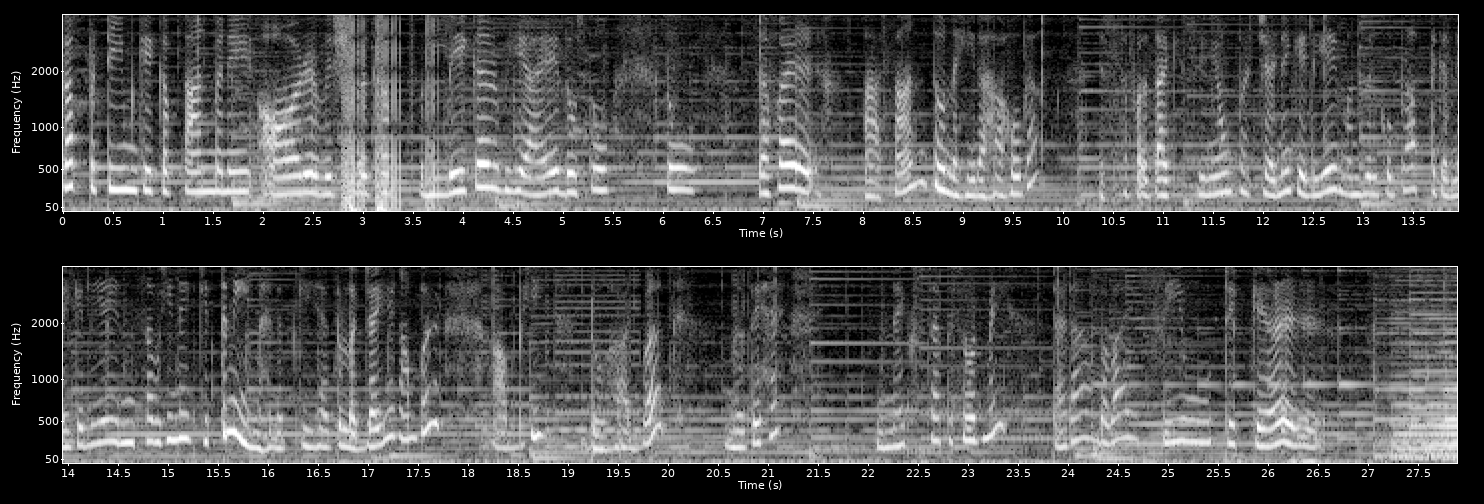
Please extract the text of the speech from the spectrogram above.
कप टीम के कप्तान बने और विश्व कप लेकर भी आए दोस्तों। तो सफ़र आसान तो नहीं रहा होगा। इस सफलता की सीढ़ियों पर चढ़ने के लिए, मंजिल को प्राप्त करने के लिए इन सभी ने कितनी मेहनत की है? तो लग जाइए काम पर। आप भी डू हार्ड वर्क मिलते हैं नेक्स्ट एपिसोड में। Tata bye see you take care Música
